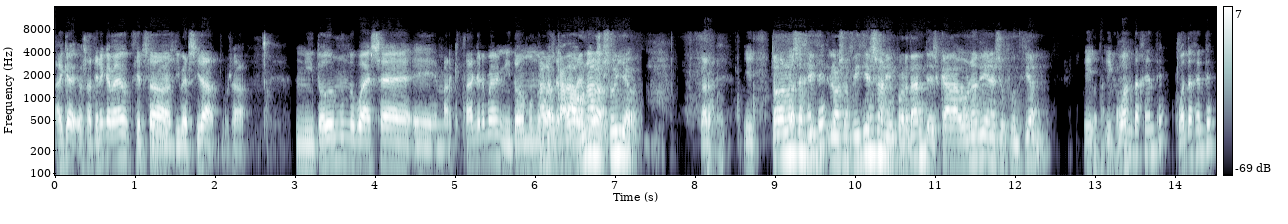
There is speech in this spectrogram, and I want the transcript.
Hay que, o sea, tiene que haber cierta diversidad. O sea, ni todo el mundo puede ser eh, Mark Zuckerberg, ni todo el mundo puede ser... cada uno lo suyo. Claro. Y todos los, oficios, los oficios son importantes, cada uno tiene su función. ¿Y, cuánta gente, cuánta gente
